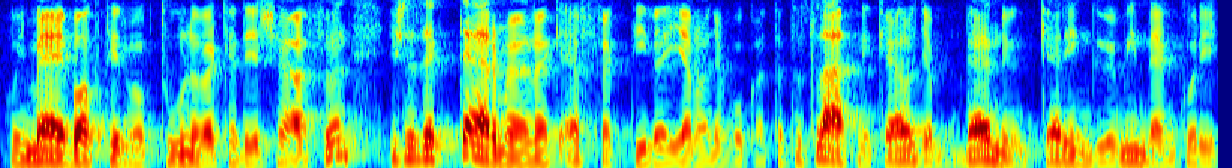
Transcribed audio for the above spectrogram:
hogy mely baktériumok túlnövekedése áll fönn, és ezek termelnek effektíve ilyen anyagokat. Tehát azt látni kell, hogy a bennünk keringő mindenkori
